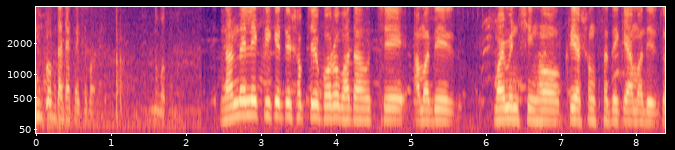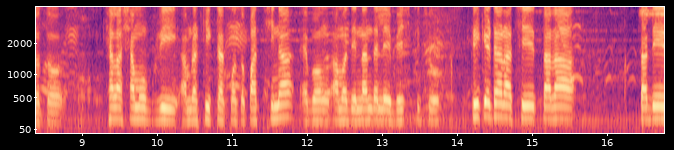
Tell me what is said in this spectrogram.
ইমপ্রুভটা দেখাইতে পারি নান্দাইলে ক্রিকেটের সবচেয়ে বড় বাধা হচ্ছে আমাদের ময়মনসিংহ ক্রীড়া সংস্থা থেকে আমাদের যত খেলা সামগ্রী আমরা ঠিকঠাক মতো পাচ্ছি না এবং আমাদের নান্দালে বেশ কিছু ক্রিকেটার আছে, তারা তাদের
